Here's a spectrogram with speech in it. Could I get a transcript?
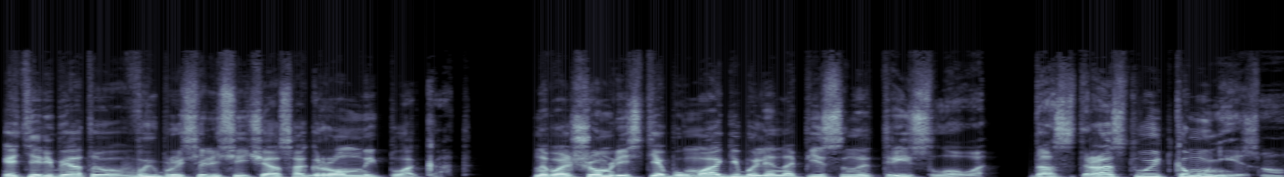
Эти ребята выбросили сейчас огромный плакат. На большом листе бумаги были написаны три слова «Да здравствует коммунизм!».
